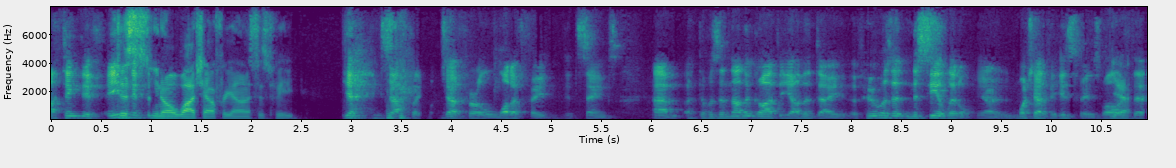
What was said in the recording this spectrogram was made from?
I think if even just if you know, watch out for Giannis's feet. Yeah, exactly. watch out for a lot of feet. It seems. Um, there was another guy the other day. Who was it? Nassir Little. You know, watch out for his feet as well. Yeah. If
